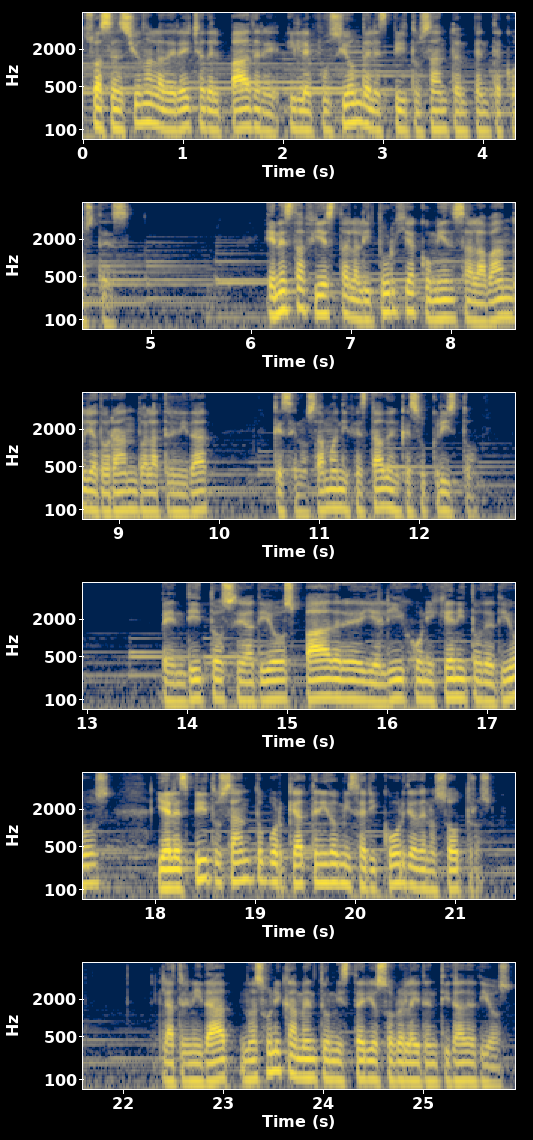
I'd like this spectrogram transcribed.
su ascensión a la derecha del Padre y la efusión del Espíritu Santo en Pentecostés. En esta fiesta la liturgia comienza alabando y adorando a la Trinidad que se nos ha manifestado en Jesucristo. Bendito sea Dios Padre y el Hijo unigénito de Dios y el Espíritu Santo porque ha tenido misericordia de nosotros la Trinidad no es únicamente un misterio sobre la identidad de Dios,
